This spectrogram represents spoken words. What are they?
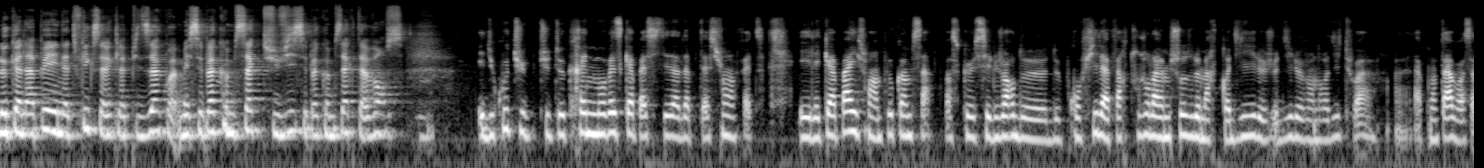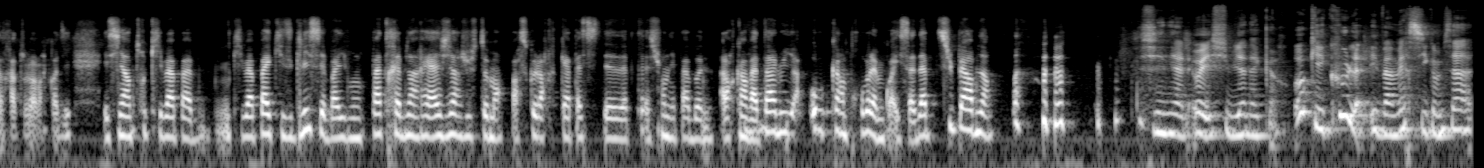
le canapé et Netflix avec la pizza, quoi. Mais c'est pas comme ça que tu vis, c'est pas comme ça que tu avances. Et du coup, tu, te crées une mauvaise capacité d'adaptation, en fait. Et les capas, ils sont un peu comme ça, parce que c'est le genre de, profil à faire toujours la même chose le mercredi, le jeudi, le vendredi, tu vois. Euh, la comptable, ça sera toujours le mercredi. Et s'il y a un truc qui va pas, qui va pas et qui se glisse, et eh ben, ils vont pas très bien réagir, justement, parce que leur capacité d'adaptation n'est pas bonne. Alors qu'un. Vata, lui, il n'y a aucun problème, quoi. Il s'adapte super bien. Génial, oui, je suis bien d'accord. Ok, cool. Et eh ben merci, comme ça,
